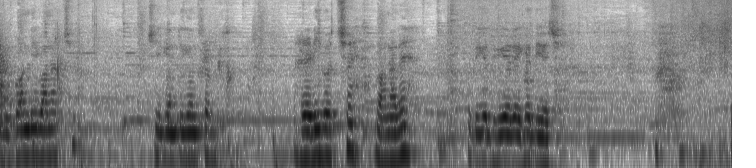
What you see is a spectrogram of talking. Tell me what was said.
গ্লুকন ডি বানাচ্ছি। চিকেন টিকেন সব রেডি করছে, বানাবে। ওদিকে ধুয়ে রেখে দিয়েছে। তো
